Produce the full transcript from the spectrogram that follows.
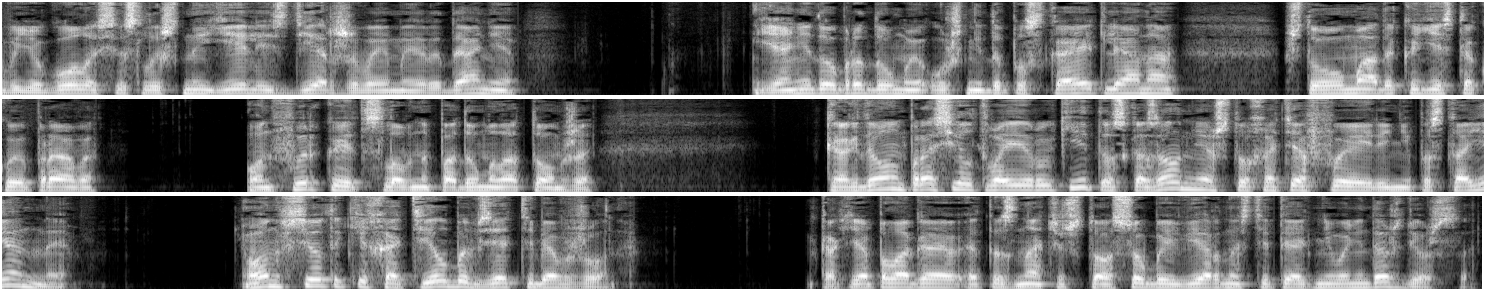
В ее голосе слышны еле сдерживаемые рыдания. Я недобро думаю, уж не допускает ли она, что у Мадока есть такое право. Он фыркает, словно подумал о том же. Когда он просил твоей руки, то сказал мне, что хотя Фейри не постоянные, он все-таки хотел бы взять тебя в жены. Как я полагаю, это значит, что особой верности ты от него не дождешься.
